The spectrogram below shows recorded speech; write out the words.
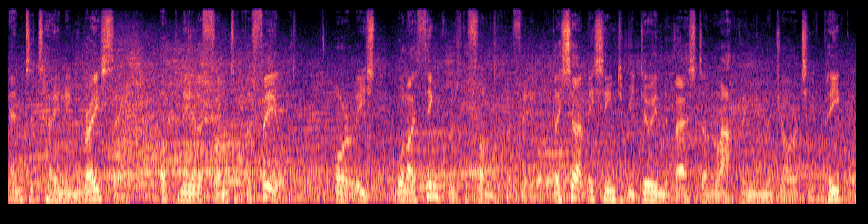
entertaining racing up near the front of the field. Or at least what I think was the front of the field. They certainly seemed to be doing the best and lapping the majority of people.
